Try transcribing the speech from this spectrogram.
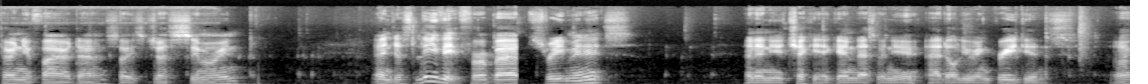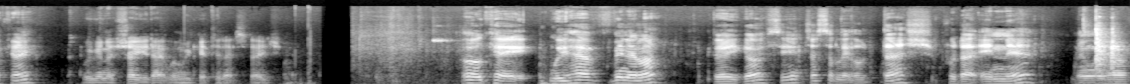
turn your fire down so it's just simmering. And just leave it for about three minutes. And then you check it again. That's when you add all your ingredients. Okay? We're going to show you that when we get to that stage. Okay we have vanilla. There you go. See it? Just a little dash. Put that in there. And we have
